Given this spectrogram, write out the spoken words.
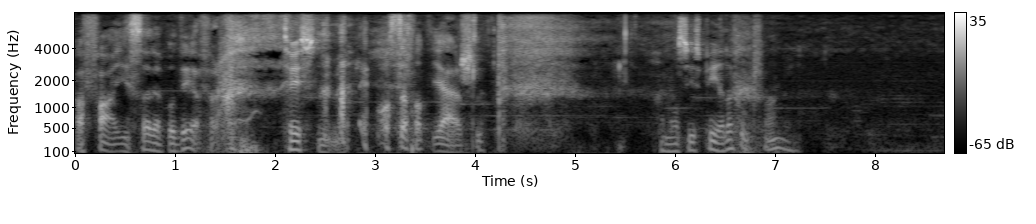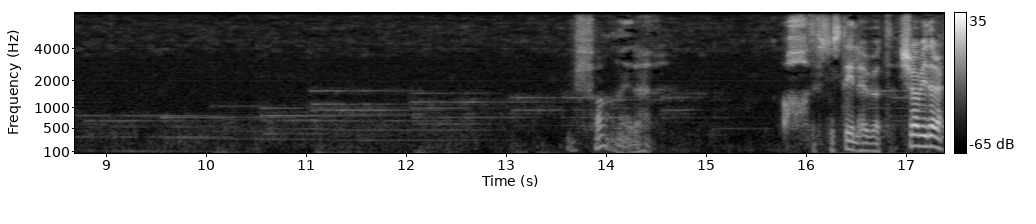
Vad fan gissade jag på det för? tyst nu med. Jag måste ha fått hjärnsläpp. Han måste ju spela fortfarande. Vad fan är det här? Åh, det står still i huvudet. Kör vidare.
